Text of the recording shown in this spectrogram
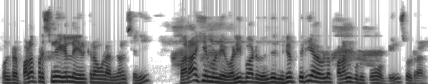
போன்ற பல பிரச்சனைகளில் இருக்கிறவங்களா இருந்தாலும் சரி வராகி அம்மனுடைய வழிபாடு வந்து மிகப்பெரிய அளவில் பலன் கொடுக்கும் அப்படின்னு சொல்கிறாங்க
